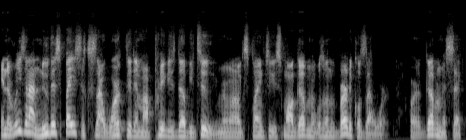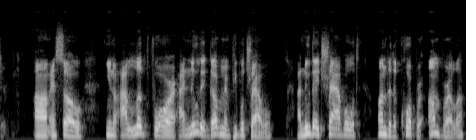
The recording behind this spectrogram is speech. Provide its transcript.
and the reason I knew this space is because I worked it in my previous W two. Remember I explained to you small government was one of the verticals I worked or the government sector. Um, and so you know I looked for I knew that government people travel. I knew they traveled under the corporate umbrella.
